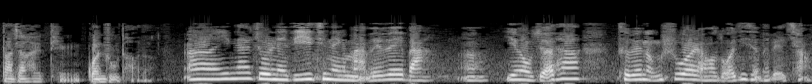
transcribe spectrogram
大家还挺关注他的。嗯，应该就是那第一期那个马薇薇吧。嗯，因为我觉得他特别能说，然后逻辑性特别强。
